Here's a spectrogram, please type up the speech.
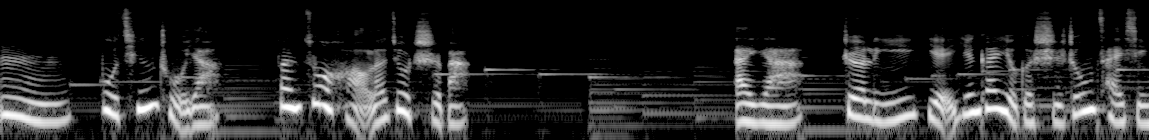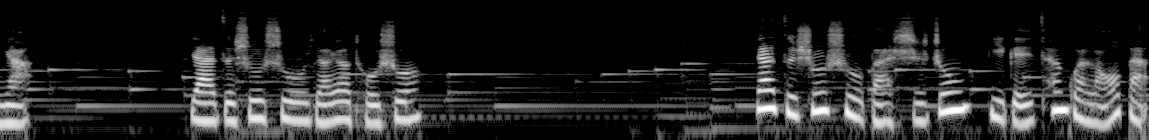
嗯，不清楚呀。饭做好了就吃吧。哎呀，这里也应该有个时钟才行呀。鸭子叔叔摇摇头说：“鸭子叔叔把时钟递给餐馆老板，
